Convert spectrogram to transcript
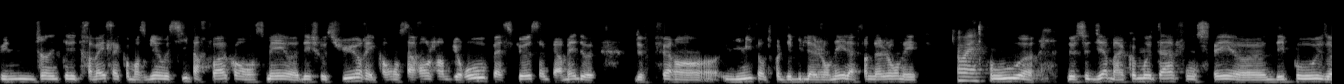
une journée de télétravail, ça commence bien aussi parfois quand on se met des chaussures et quand on s'arrange un bureau parce que ça me permet de, de faire un, une limite entre le début de la journée et la fin de la journée. Ouais. Ou de se dire, ben, comme au taf, on se fait des pauses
